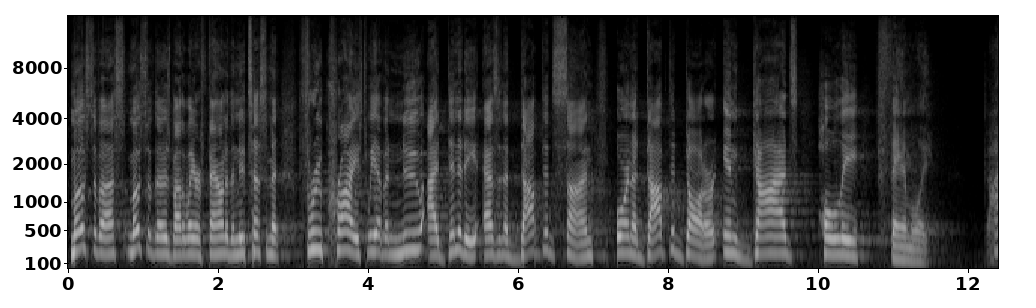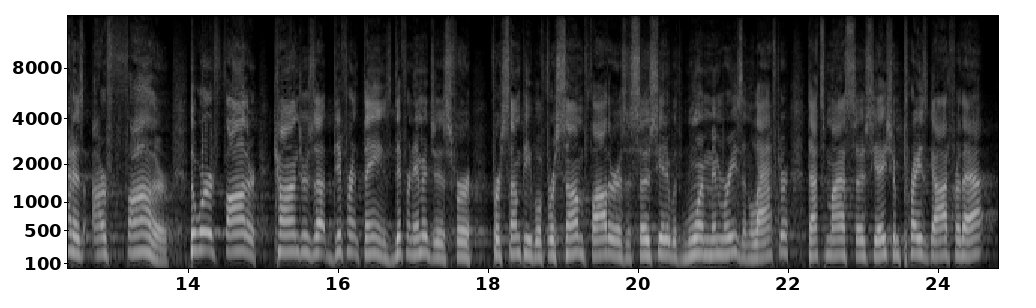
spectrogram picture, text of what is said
Most of us, most of those, by the way, are found in the New Testament. Through Christ, we have a new identity as an adopted son or an adopted daughter in God's holy family. God is our Father. The word Father conjures up different things, different images for, for some people. For some, Father is associated with warm memories and laughter. That's my association. Praise God for that.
